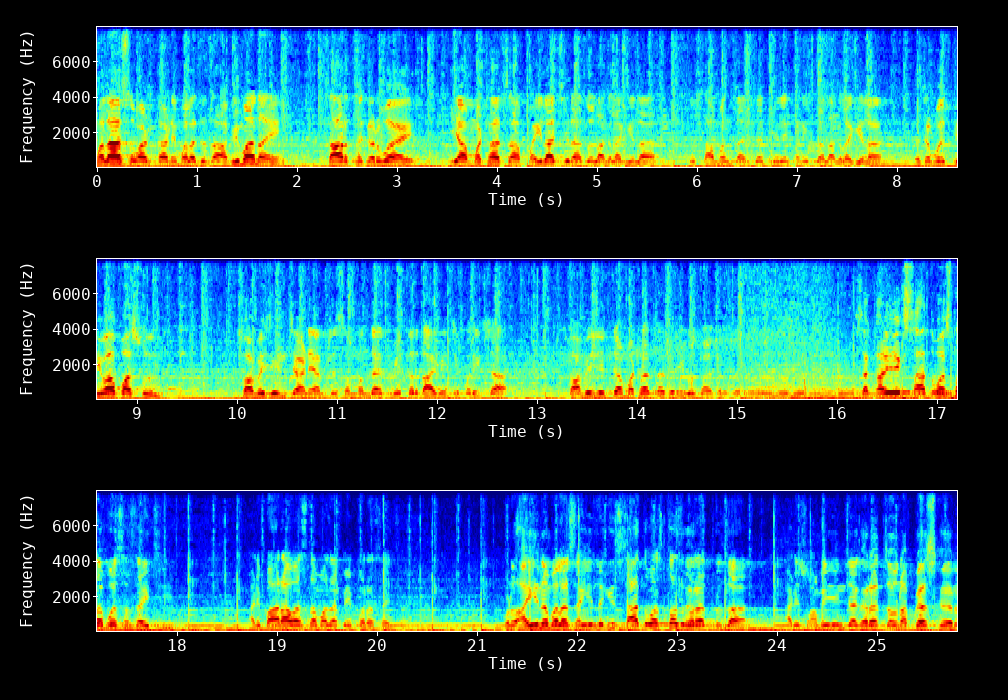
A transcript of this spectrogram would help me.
मला असं वाटतं आणि मला त्याचा अभिमान आहे सार्थ गर्व आहे की या मठाचा पहिला चिरा जो लागला गेला तो सामंतांच्या चिरेखणीचा लागला गेला. त्याच्यामुळे तेव्हापासून स्वामीजींचे आणि आमचे संबंध आहेत. मी तर दहावीची परीक्षा स्वामीजींच्या मठातनं तरी घोषणा करतो सकाळी एक सात वाजता बस असायची आणि बारा वाजता माझा पेपर असायचा. म्हणून आईनं मला सांगितलं की सात वाजताच घरात जा आणि स्वामीजींच्या घरात जाऊन अभ्यास कर.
